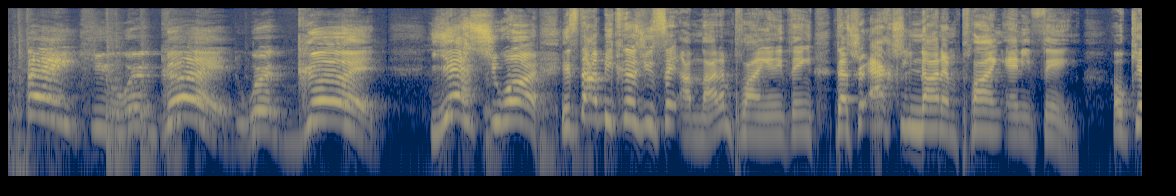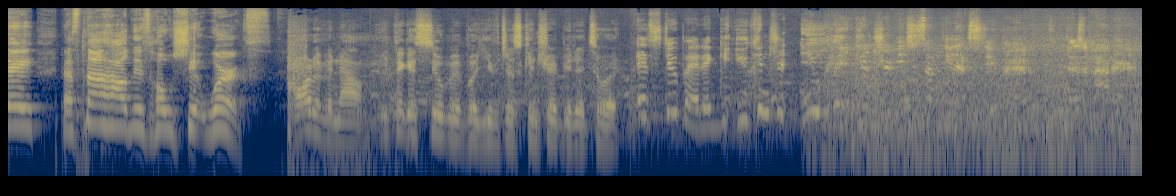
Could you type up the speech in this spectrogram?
Thank you. We're good. We're good. Yes, you are. It's not because you say I'm not implying anything that you're actually not implying anything. Okay? That's not how this whole shit works. Part of it now. You think it's stupid, but you've just contributed to it. It's stupid. It, you can you can contribute to something that's stupid. Doesn't matter.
